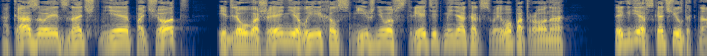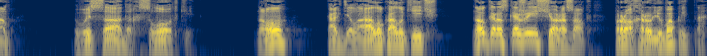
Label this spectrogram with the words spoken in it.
Оказывает, значит, мне почет и для уважения выехал с Нижнего встретить меня как своего патрона. Ты где вскочил-то к нам? В Исадах, с лодки. Ну, как дела, Лука Лукич? Ну-ка расскажи еще разок. Прохору любопытно.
